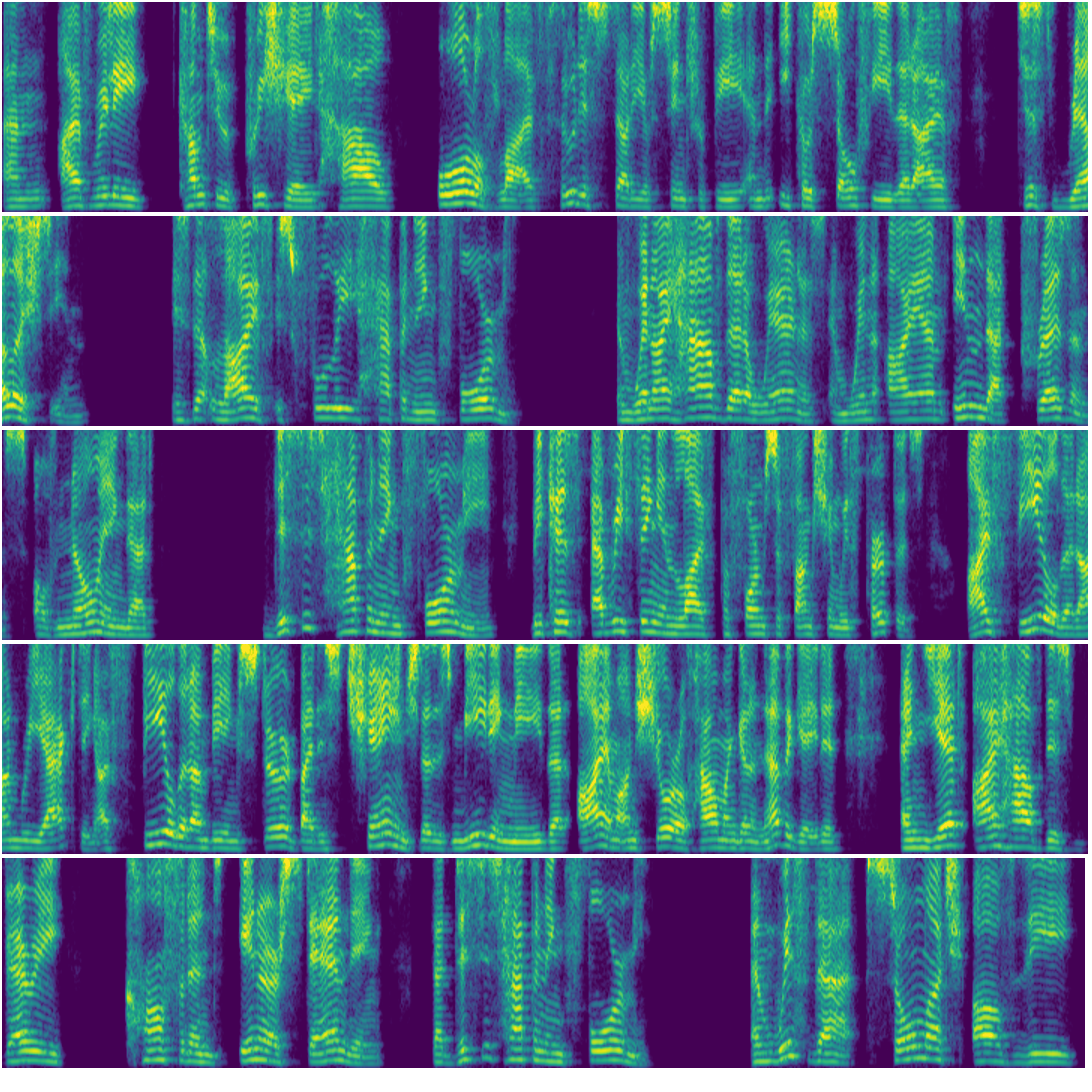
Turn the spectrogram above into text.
And i've really come to appreciate how all of life through this study of syntropy and the ecosophy that i have just relished in is that life is fully happening for me and when i have that awareness and when i am in that presence of knowing that this is happening for me because everything in life performs a function with purpose. I feel that I'm reacting. I feel that I'm being stirred by this change that is meeting me, that I am unsure of how am I going to navigate it. And yet I have this very confident inner standing that this is happening for me. And with that, so much of the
